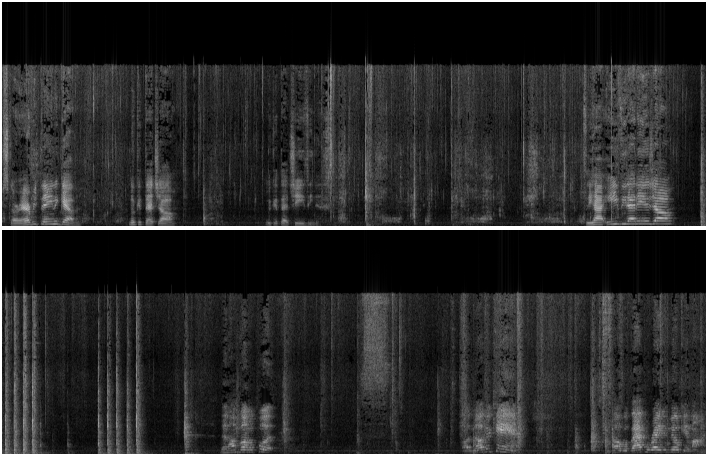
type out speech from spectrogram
Stir everything together. Look at that, y'all. Look at that cheesiness. See how easy that is, y'all? Then I'm going to put another can of evaporated milk in mine.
